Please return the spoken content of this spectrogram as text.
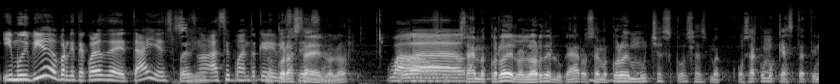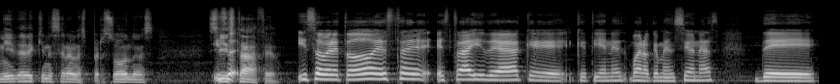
Y muy vivo, porque te acuerdas de detalles, pues, Sí. ¿no? ¿Hace cuánto que me acuerdo hasta eso? del olor. Wow. O sea, me acuerdo del olor del lugar. O sea, me acuerdo de muchas cosas. me- o sea, como que hasta tenía idea de quiénes eran las personas. Sí, so- estaba feo. Y sobre todo este, esta idea que, que tienes, bueno, que mencionas de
